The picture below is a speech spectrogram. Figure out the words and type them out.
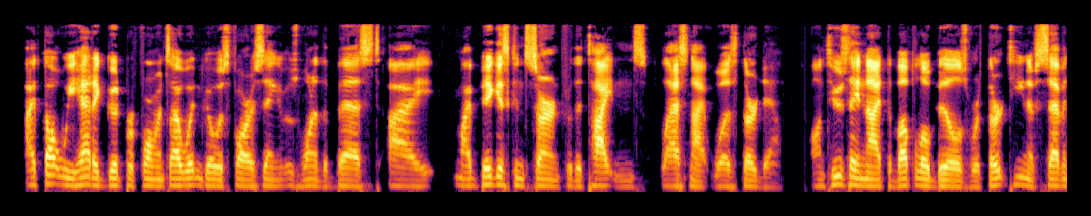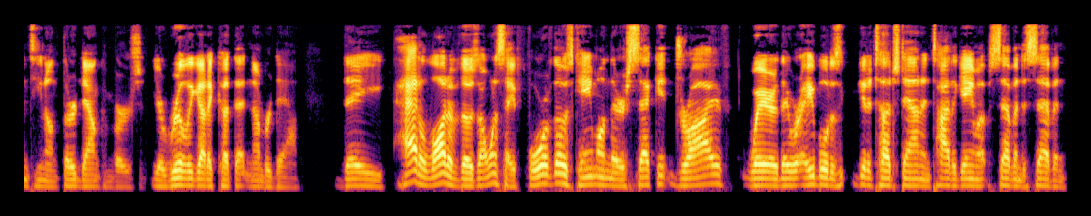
I thought we had a good performance. I wouldn't go as far as saying it was one of the best. I my biggest concern for the Titans last night was third down. On Tuesday night, the Buffalo Bills were 13 of 17 on third down conversion. You really got to cut that number down they had a lot of those. I want to say four of those came on their second drive where they were able to get a touchdown and tie the game up seven to seven.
